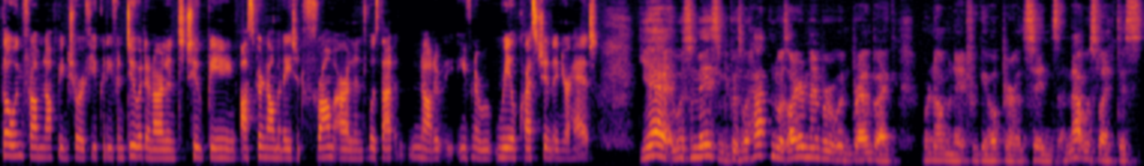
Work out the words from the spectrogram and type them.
going from not being sure if you could even do it in Ireland to being Oscar nominated from Ireland, was that not a, even a real question in your head? Yeah, it was amazing because what happened was I remember when Brown Bag were nominated for Give Up Yer Aul Sins, and that was like this.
